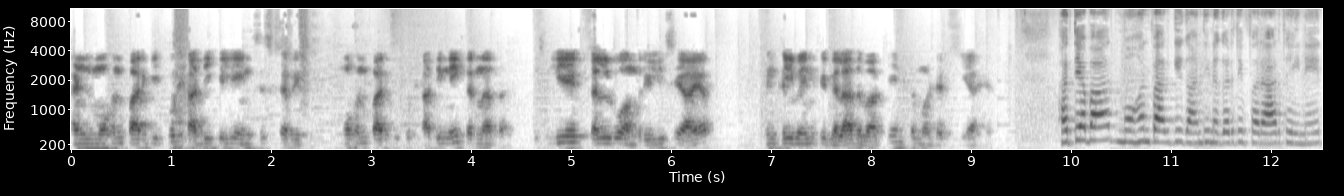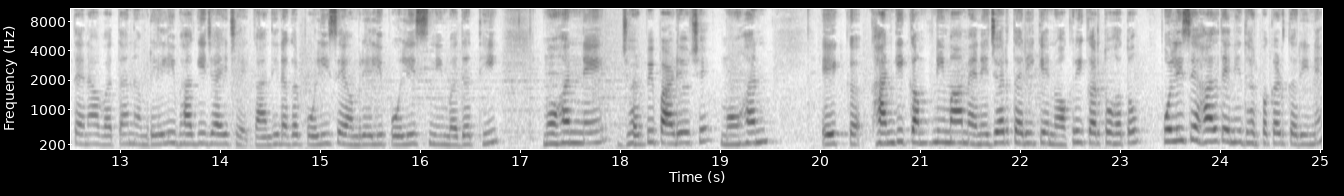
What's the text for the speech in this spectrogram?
एंड मोहन पारगी को शादी के लिए इंसिस्ट कर रही थी मोहन पारगी को शादी नहीं करना था इसलिए कल वो अमरेली से आया रिंकल बहन के गला दबा के इनका मर्डर किया है હત્યા બાદ મોહન પારગી ગાંધીનગરથી ફરાર થઈને તેના વતન અમરેલી ભાગી જાય છે ગાંધીનગર પોલીસે અમરેલી પોલીસની મદદથી મોહનને ઝડપી પાડ્યો છે મોહન એક ખાનગી કંપનીમાં મેનેજર તરીકે નોકરી કરતો હતો પોલીસે હાલ તેની ધરપકડ કરીને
